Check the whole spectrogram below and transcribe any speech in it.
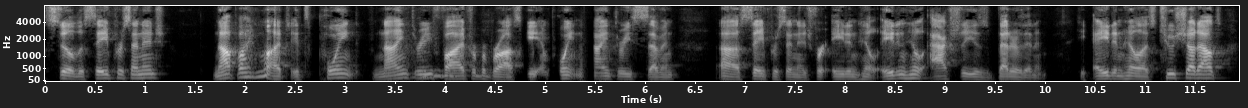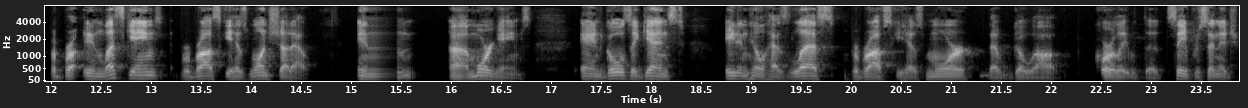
still the save percentage, not by much. It's 0.935 mm-hmm. for Bobrovsky and 0.937 uh, save percentage for Adin Hill. Adin Hill actually is better than him. He, Adin Hill has two shutouts in less games. Bobrovsky has one shutout in uh, more games. And goals against, Adin Hill has less. Bobrovsky has more. That go out correlate with the save percentage.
